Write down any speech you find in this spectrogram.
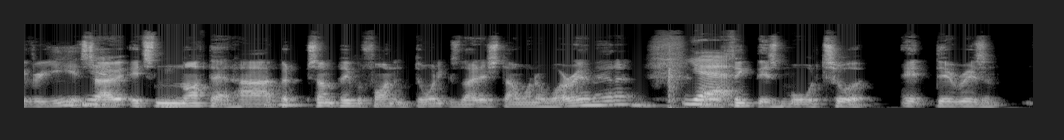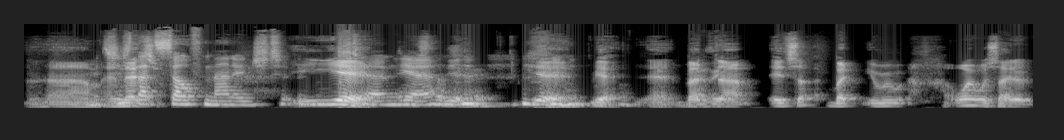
every year, so Yeah. it's not that hard. But some people find it daunting because they just don't want to worry about it. Yeah. or think there's more to it. It there isn't, um, it's and just that that's self-managed Yeah. term. Yeah. Yeah. yeah, yeah, yeah. But think- um, it's but you, what I always say to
